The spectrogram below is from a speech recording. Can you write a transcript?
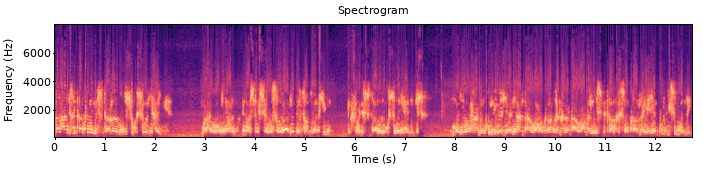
Dabcan isbitaal ka mid isbitaalada muqdisho ku sugan yahay ma rabo inaan inaan sheeg sheego sababa dartood laakiin mid ka mid isbitaalada ku sugan yahay muqdisho maya waxaan ku yiri ciyaaryahan dhaawac oo galabta naga dhaawacmay oo isbitaal ka soo qaadnay ayaa gurigiisa u wadnay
